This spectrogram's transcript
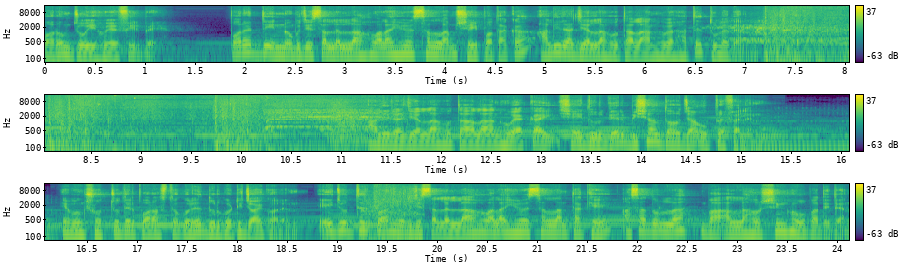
বরং জয়ী হয়ে ফিরবে। পরের দিন নবীজি সাল্লাহ আলহিহাসাল্লাম সেই পতাকা আলী রাজি আল্লাহ তালাহুয়ের হাতে তুলে দেন। আলী রাজি আল্লাহ তালাহু একাই সেই দুর্গের বিশাল দরজা উপড়ে ফেলেন এবং শত্রুদের পরাস্ত করে দুর্গটি জয় করেন। এই যুদ্ধের পর নবীজি সাল্লাহ আলহিউসাল্লাম তাকে আসাদুল্লাহ বা আল্লাহর সিংহ উপাধি দেন।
